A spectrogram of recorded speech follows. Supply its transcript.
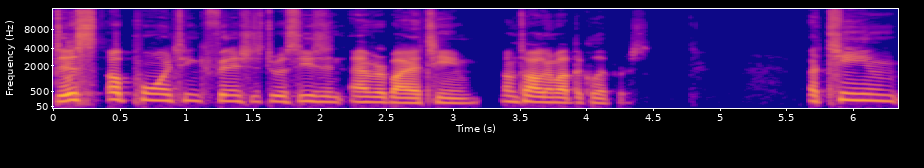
disappointing finishes to a season ever by a team. I'm talking about the Clippers a team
